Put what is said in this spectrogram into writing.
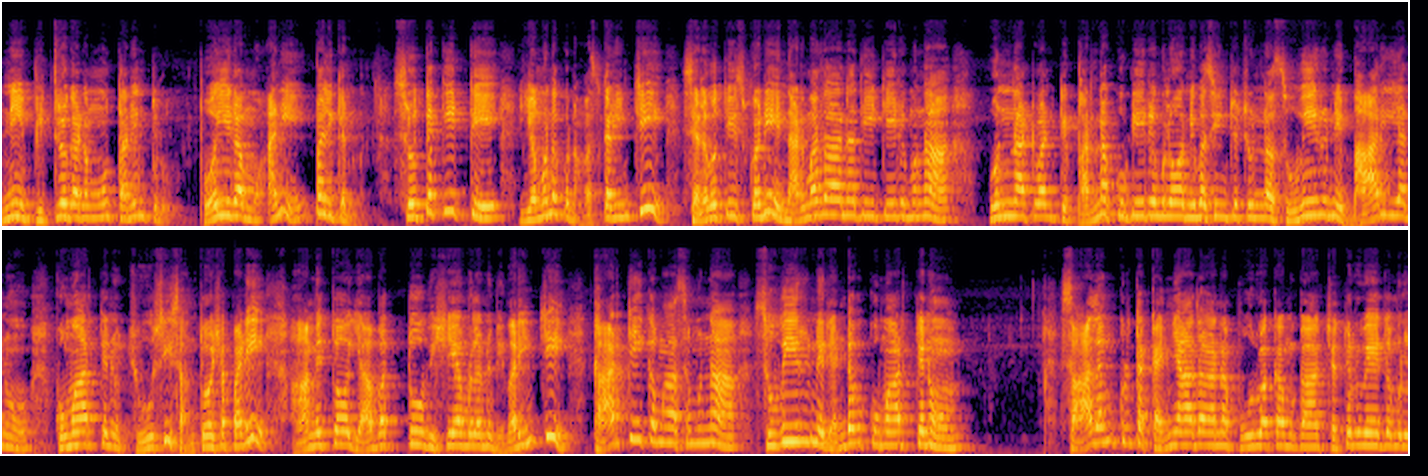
నీ పితృగణము తరింతులు పోయిరమ్ము అని పలికెను. శృతకీర్తి యమునకు నమస్కరించి సెలవు తీసుకొని నర్మదా నదీ తీరమున ఉన్నటువంటి పర్ణ కుటీరములో నివసించుచున్న సువీరుని భార్యను కుమార్తెను చూసి సంతోషపడి ఆమెతో యావత్తు విషయములను వివరించి కార్తీక మాసమున సువీరుని రెండవ కుమార్తెను సాలంకృత కన్యాదాన పూర్వకముగా చతుర్వేదములు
